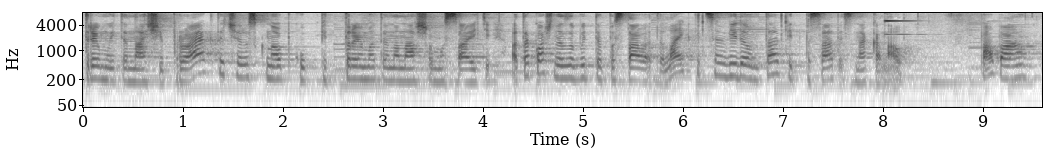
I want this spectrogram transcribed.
Підтримуйте наші проекти через кнопку Підтримати на нашому сайті. А також не забудьте поставити лайк під цим відео та підписатись на канал. Па-па!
